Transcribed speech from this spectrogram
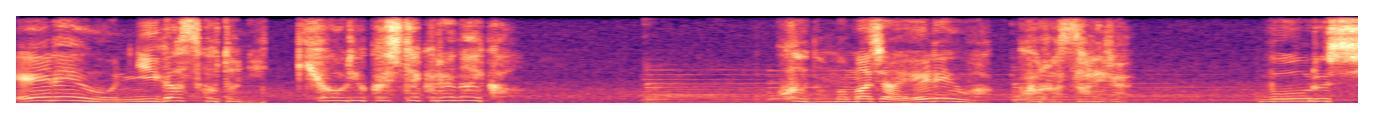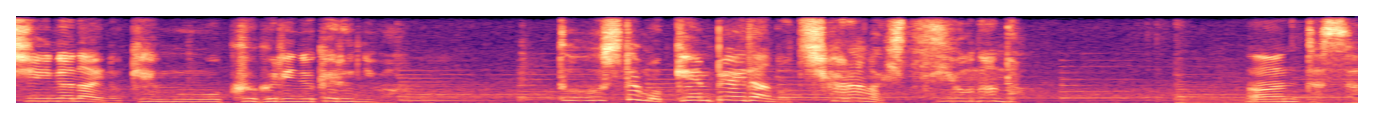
エレンを逃がすことに協力してくれないか？このままじゃエレンは殺される。ウォール C7 内の検問をくぐり抜けるにはどうしても憲兵団の力が必要なんだ。あんたさ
